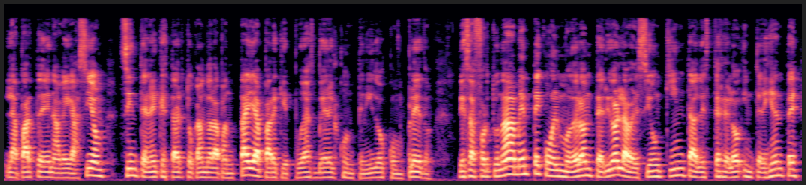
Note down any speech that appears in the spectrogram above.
la parte de navegación sin tener que estar tocando la pantalla para que puedas ver el contenido completo. Desafortunadamente con el modelo anterior, la versión quinta de este reloj inteligente,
